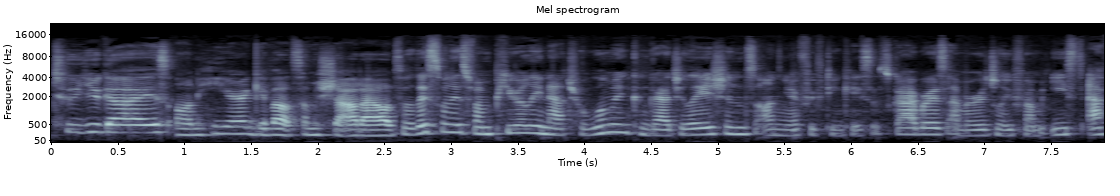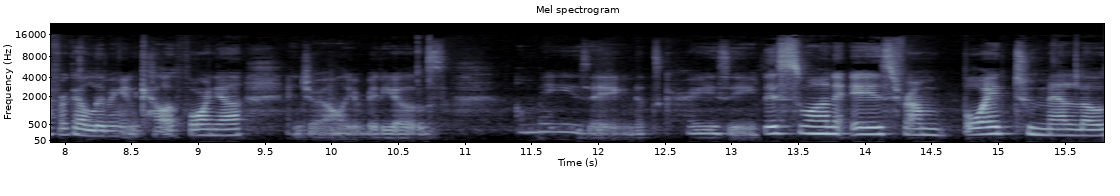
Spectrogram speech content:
to you guys on here, give out some shout outs. So this one is from Purely Natural Woman. Congratulations on your 15k subscribers. I'm originally from East Africa, living in California. Enjoy all your videos. Amazing, that's crazy. This one is from Boy Tumelo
